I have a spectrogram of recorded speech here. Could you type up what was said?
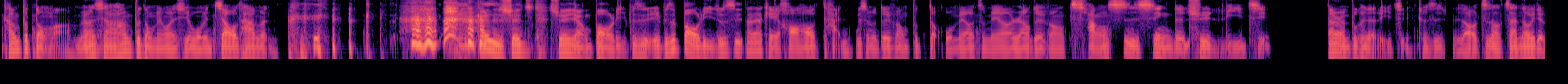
他们不懂嘛，没关系啊，他们不懂没关系，我们教他们。开始宣宣扬暴力，不是也不是暴力，就是大家可以好好谈，为什么对方不懂，我们要怎么样让对方尝试性的去理解。当然不可能理解，可是你知道，至少沾到一点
